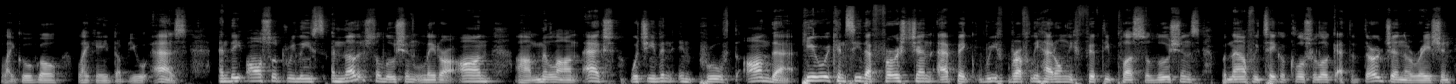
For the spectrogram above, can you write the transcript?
like Google, like AWS. And they also released another solution later on, uh, Milan X, which even improved on that. Here we can see that first gen EPYC roughly had only 50 plus solutions, but now if we take a closer look at the third generation,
